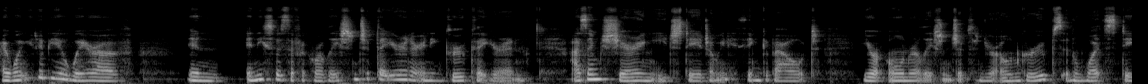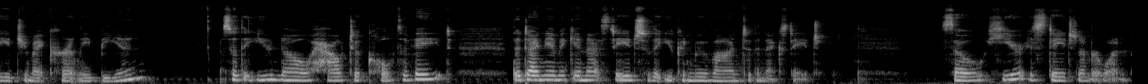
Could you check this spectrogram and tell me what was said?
I want you to be aware of in any specific relationship that you're in or any group that you're in. As I'm sharing each stage, I want you to think about your own relationships and your own groups and what stage you might currently be in so that you know how to cultivate the dynamic in that stage so that you can move on to the next stage. So here is stage number one.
